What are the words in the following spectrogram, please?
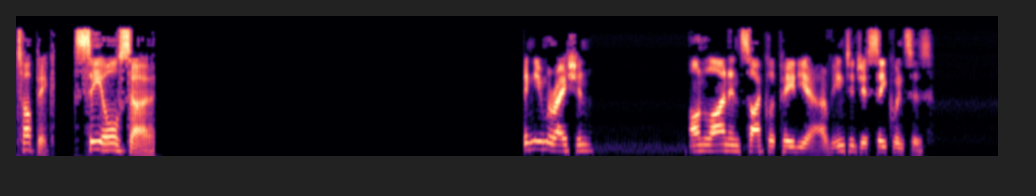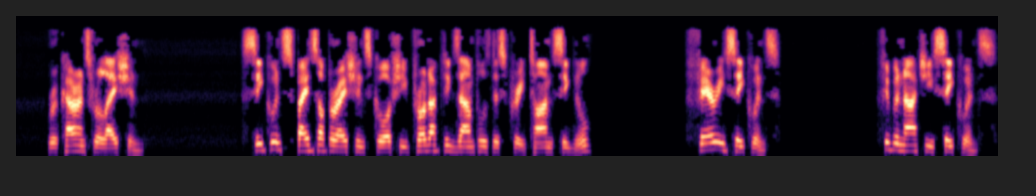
Topic. See also. Enumeration. Online encyclopedia of integer sequences. Recurrence relation. Sequence space operation Cauchy product examples Discrete time signal. Farey sequence. Fibonacci sequence.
